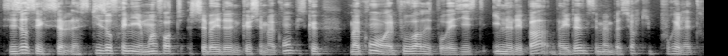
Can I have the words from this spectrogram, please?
C'est sûr, c'est que la schizophrénie est moins forte chez Biden que chez Macron, puisque Macron aurait le pouvoir d'être progressiste, il ne l'est pas. Biden, c'est même pas sûr qu'il pourrait l'être.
